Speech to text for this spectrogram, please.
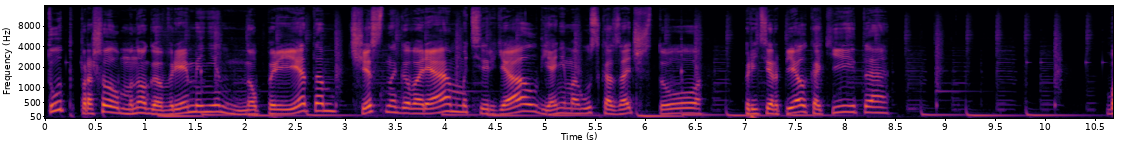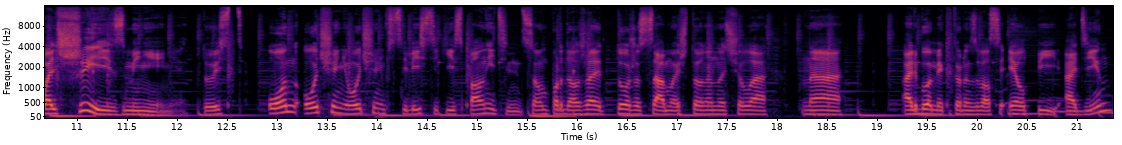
Тут прошло много времени, но при этом, честно говоря, материал, я не могу сказать, что претерпел какие-то большие изменения. То есть он очень-очень в стилистике исполнительницы. Он продолжает то же самое, что она начала на альбоме, который назывался LP1,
